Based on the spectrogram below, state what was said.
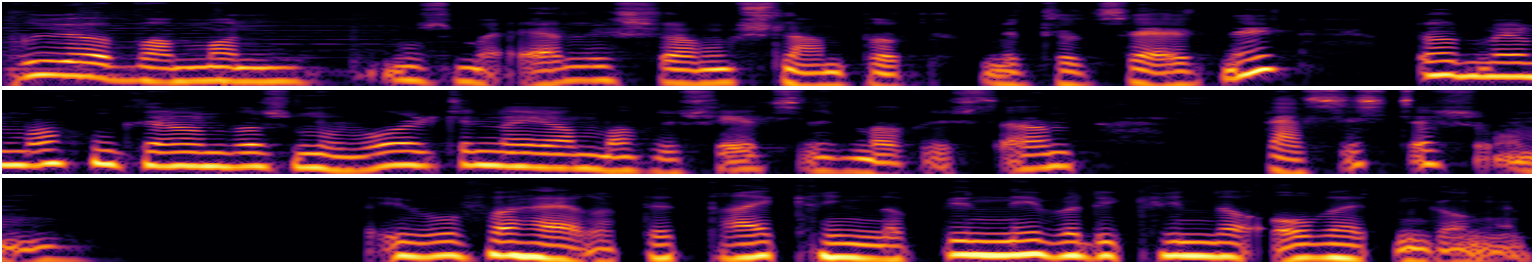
Früher war man, muss man ehrlich sagen, schlampert mit der Zeit, nicht? Man machen können, was man wollte. Naja, mache ich jetzt nicht, mache ich dann. Das ist das schon. Ich war verheiratet, drei Kinder, bin neben die Kinder arbeiten gegangen.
